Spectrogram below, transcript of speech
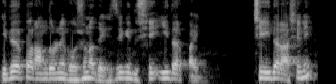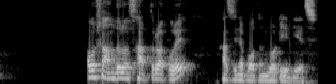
ঈদের পর আন্দোলনের ঘোষণা দেখেছি, কিন্তু সেই ঈদ আর পাইনি। সেই ঈদ আর আসেনি। অবশ্য আন্দোলন ছাত্ররা করে হাসিনা পতন ঘটিয়ে দিয়েছে।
